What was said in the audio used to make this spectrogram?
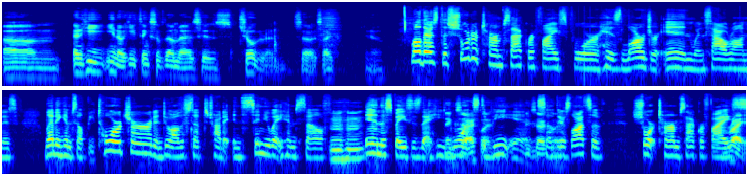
um, and he you know he thinks of them as his children. So it's like you know Well, there's the shorter term sacrifice for his larger end when Sauron is letting himself be tortured and do all this stuff to try to insinuate himself mm-hmm. in the spaces that he wants to be in. So there's lots of short term sacrifice right,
